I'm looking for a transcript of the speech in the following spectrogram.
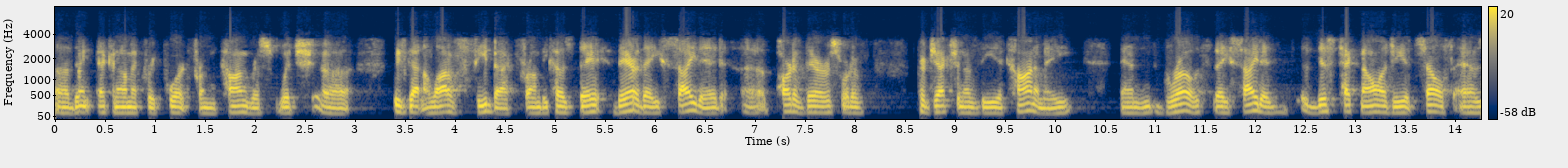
uh, the economic report from Congress, which uh, we've gotten a lot of feedback from because they there they cited uh, part of their sort of projection of the economy and growth. They cited this technology itself as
